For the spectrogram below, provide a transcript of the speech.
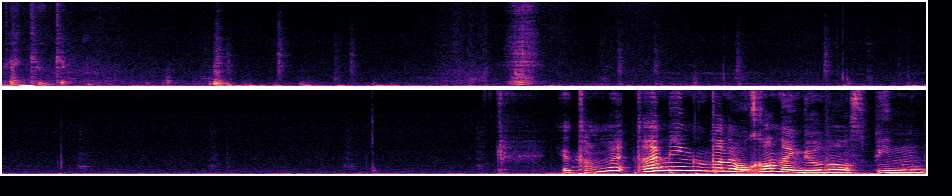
一回休憩。いやタタイミングがね分かんないんだよなスピンの。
